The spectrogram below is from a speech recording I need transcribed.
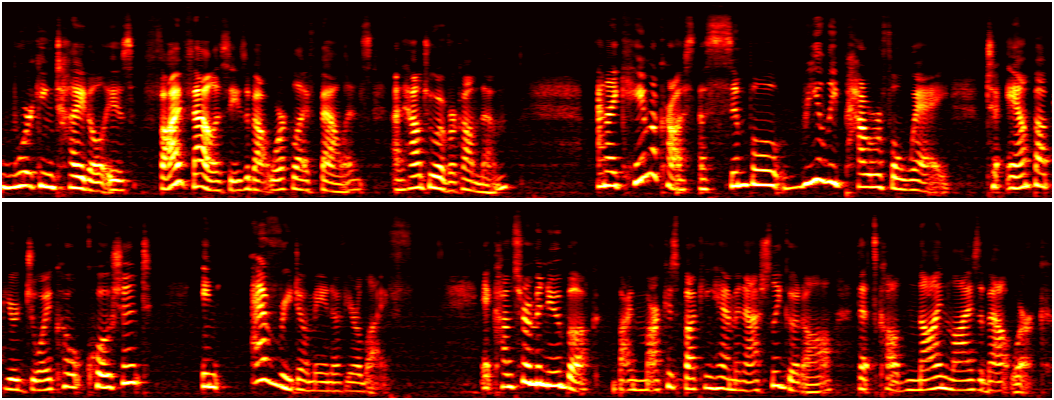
working title is Five Fallacies About Work Life Balance and How to Overcome Them. And I came across a simple, really powerful way to amp up your joy quotient in every domain of your life. It comes from a new book by Marcus Buckingham and Ashley Goodall that's called Nine Lies About Work.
